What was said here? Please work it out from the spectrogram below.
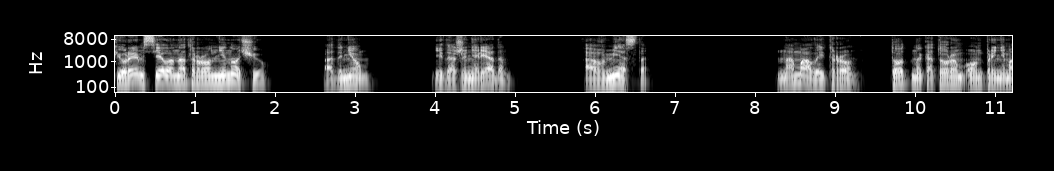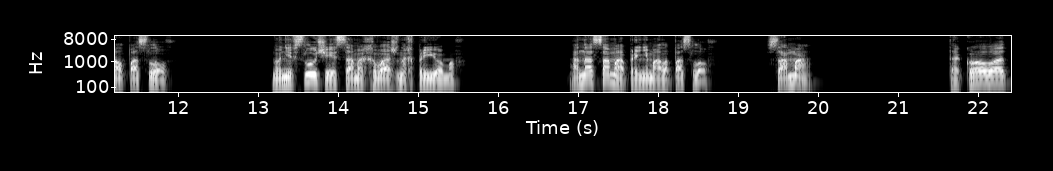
Хюрем села на трон не ночью, а днем. И даже не рядом, а вместо. На малый трон, тот, на котором он принимал послов но не в случае самых важных приемов. Она сама принимала послов. Сама. Такого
